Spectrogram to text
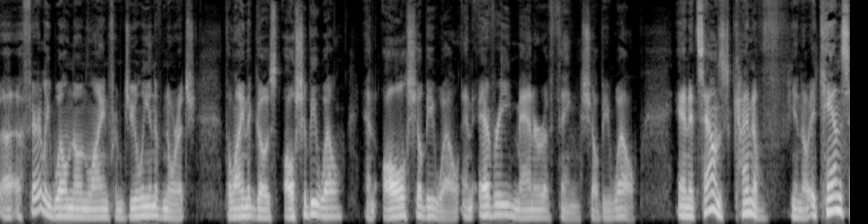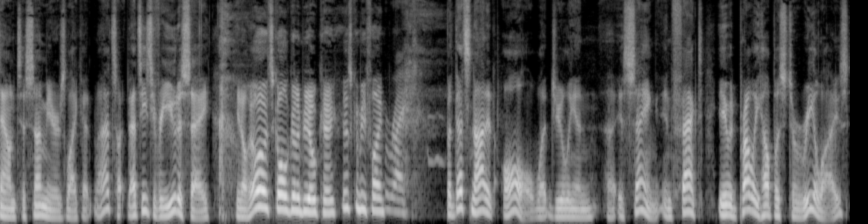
uh, a fairly well known line from Julian of Norwich the line that goes, All shall be well, and all shall be well, and every manner of thing shall be well. And it sounds kind of, you know, it can sound to some ears like it. That's that's easy for you to say, you know, oh, it's all going to be okay. It's going to be fine. Right. But that's not at all what Julian uh, is saying. In fact, it would probably help us to realize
